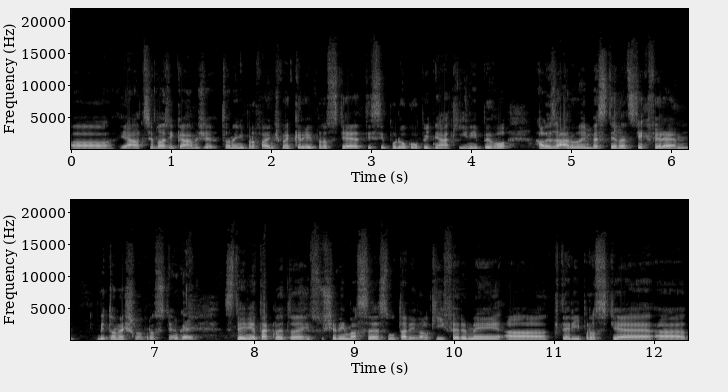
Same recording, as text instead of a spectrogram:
uh, já třeba říkám, že to není pro fajnšmekry, prostě ty si půjdou koupit nějaký jiný pivo, ale zároveň bez těchto z těch firm by to nešlo prostě. Okay. Stejně takhle to je i v sušeném mase, jsou tady velké firmy, uh, který prostě uh,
